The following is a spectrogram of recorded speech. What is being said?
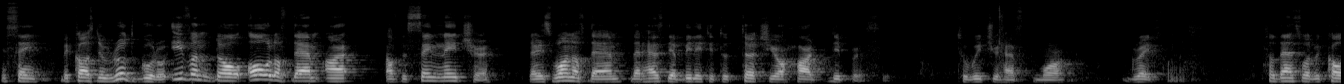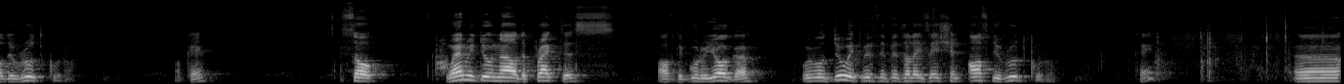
He's saying, Because the root guru, even though all of them are of the same nature, there is one of them that has the ability to touch your heart deeper, to which you have more gratefulness. So that's what we call the root guru. Okay? So, when we do now the practice of the Guru Yoga, we will do it with the visualization of the root Guru. Okay? Uh,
